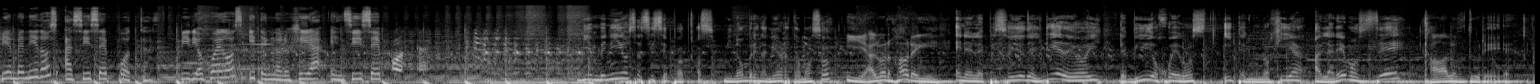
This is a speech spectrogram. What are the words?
Bienvenidos a CICE Podcast, videojuegos y tecnología en CICE Podcast. Bienvenidos a CICE Podcast. Mi nombre es Daniel Retamoso. Y Álvaro Jauregui. En el episodio del día de hoy de videojuegos y tecnología hablaremos de... Call of Duty.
